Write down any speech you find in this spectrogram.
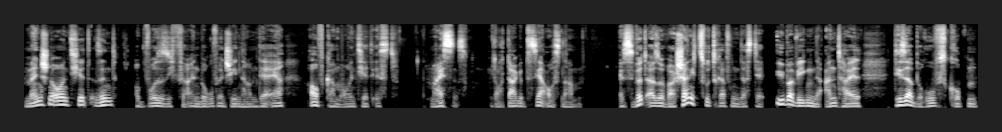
menschenorientiert sind, obwohl sie sich für einen Beruf entschieden haben, der eher aufgabenorientiert ist. Meistens. Doch da gibt es ja Ausnahmen. Es wird also wahrscheinlich zutreffen, dass der überwiegende Anteil dieser Berufsgruppen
